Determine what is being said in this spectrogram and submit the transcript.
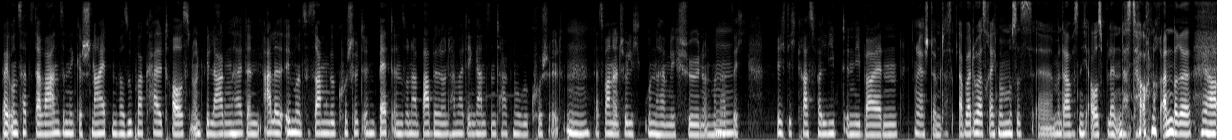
bei uns hat es da wahnsinnig geschneit und war super kalt draußen und wir lagen halt dann alle immer zusammengekuschelt im Bett in so einer Bubble und haben halt den ganzen Tag nur gekuschelt. Mhm. Das war natürlich unheimlich schön und man mhm. hat sich richtig krass verliebt in die beiden. Ja, stimmt. Das, aber du hast recht, man muss es, äh, man darf es nicht ausblenden, dass da auch noch andere ja.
